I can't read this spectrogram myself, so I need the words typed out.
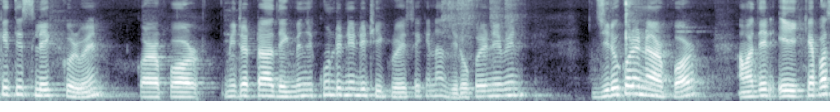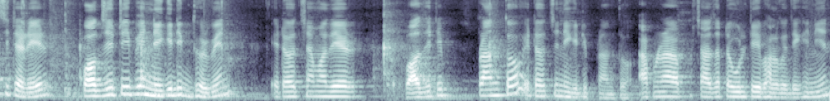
কেতে সিলেক্ট করবেন। করার পর মিটারটা দেখবেন যে কন্টিনিউটি ঠিক রয়েছে কিনা জিরো করে নেবেন। জিরো করে নেওয়ার পর আমাদের এই ক্যাপাসিটারের পজিটিভে নেগেটিভ ধরবেন। এটা হচ্ছে আমাদের পজিটিভ প্রান্ত, এটা হচ্ছে নেগেটিভ প্রান্ত। আপনারা চার্জারটা উল্টে ভালো করে দেখে নিন।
